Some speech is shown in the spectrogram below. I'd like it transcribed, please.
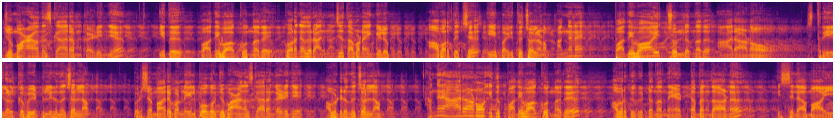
ജുമാ നിസ്കാരം കഴിഞ്ഞ് ഇത് പതിവാക്കുന്നത് കുറഞ്ഞതൊരു അഞ്ച് തവണയെങ്കിലും ആവർത്തിച്ച് ഈ ബൈത്ത് ചൊല്ലണം. അങ്ങനെ പതിവായി ചൊല്ലുന്നത് ആരാണോ? സ്ത്രീകൾക്ക് വീട്ടിലിരുന്ന് ചൊല്ലാം. പുരുഷന്മാര് പള്ളിയിൽ പോകും ജുമാ നിസ്കാരം കഴിഞ്ഞ് അവിടെ ഇരുന്ന് ചൊല്ലാം. അങ്ങനെ ആരാണോ ഇത് പതിവാക്കുന്നത്? അവർക്ക് കിട്ടുന്ന നേട്ടം എന്താണ്? ഇസ്ലാമായി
